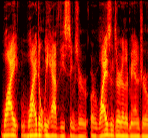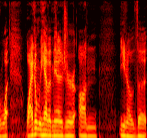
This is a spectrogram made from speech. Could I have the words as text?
why, why don't we have these things or, or why isn't there another manager or what, why don't we have a manager on, you know, the,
